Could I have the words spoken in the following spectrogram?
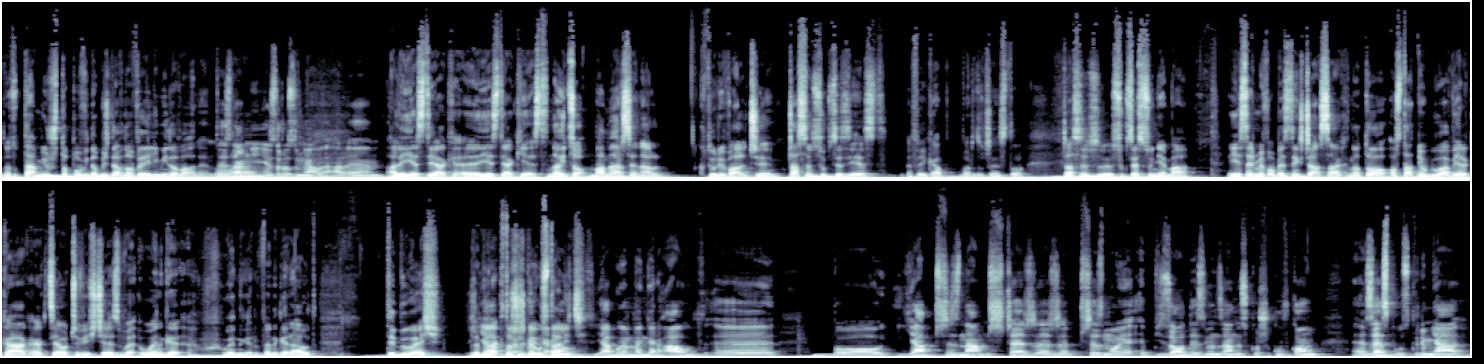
no to tam już to powinno być dawno wyeliminowane. No, to jest a- dla mnie niezrozumiałe, ale Ale jest jak, e, jest jak jest. No i co? Mamy Arsenal, który walczy. Czasem sukces jest, FA Cup bardzo często. Czasem su- sukcesu nie ma. Jesteśmy w obecnych czasach. No to ostatnio była wielka akcja oczywiście z We- Wenger, Wenger, Wenger out. Ty byłeś, żeby ja tak troszeczkę ustalić. Out. Ja byłem Wenger out, yy, bo ja przyznam szczerze, że przez moje epizody związane z koszykówką, e, zespół, z którym ja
